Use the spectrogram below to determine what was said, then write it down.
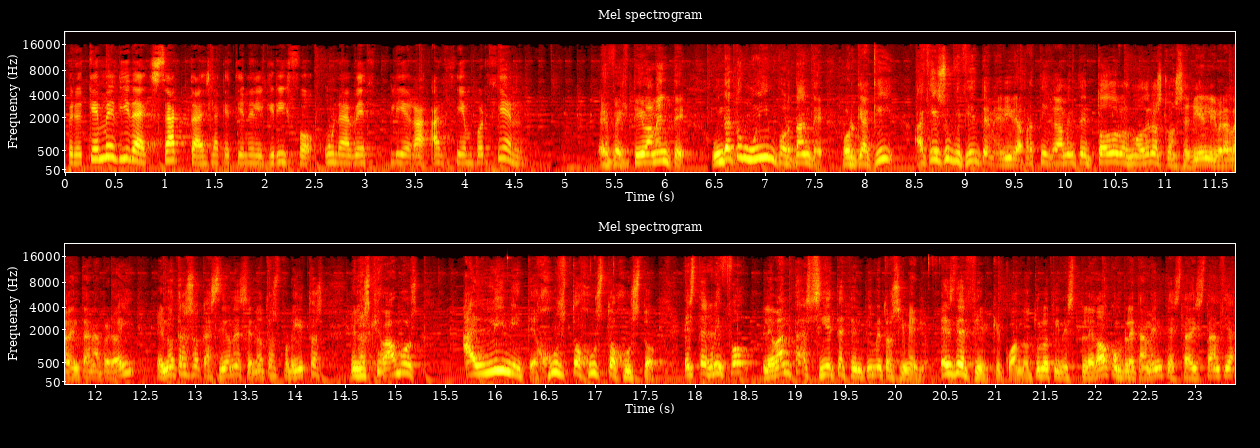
Pero ¿qué medida exacta es la que tiene el grifo una vez pliega al 100%? Efectivamente, un dato muy importante, porque aquí, aquí hay suficiente medida, prácticamente todos los modelos conseguían librar la ventana, pero hay en otras ocasiones, en otros proyectos en los que vamos al límite, justo, justo, justo. Este grifo levanta 7 centímetros y medio. Es decir, que cuando tú lo tienes plegado completamente, esta distancia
